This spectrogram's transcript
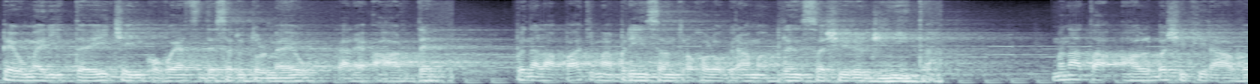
pe umerii tăi cei încovoiați de sărutul meu care arde, până la patima prinsă într-o hologramă plânsă și râginită. Mâna ta albă și firavă,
